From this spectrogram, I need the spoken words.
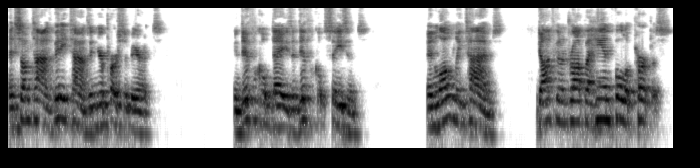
And sometimes, many times in your perseverance, in difficult days, in difficult seasons, in lonely times, God's going to drop a handful of purpose,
